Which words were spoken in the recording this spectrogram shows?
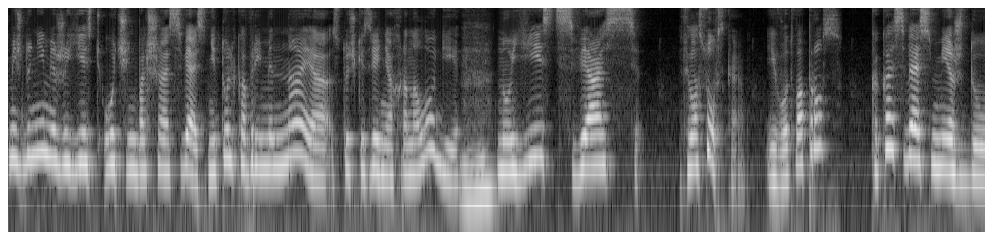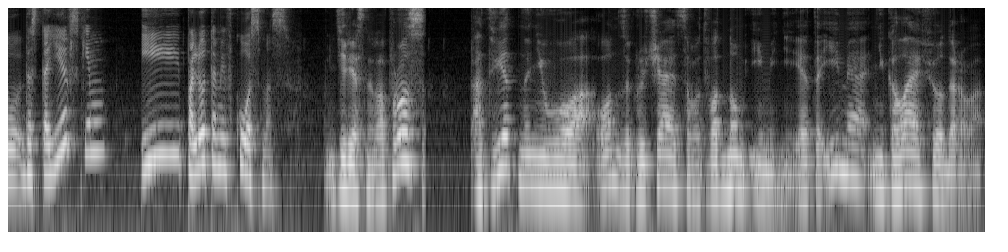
Между ними же есть очень большая связь, не только временная с точки зрения хронологии, угу. но есть связь философская. И вот вопрос. Какая связь между Достоевским и полетами в космос? Интересный вопрос. Ответ на него, он заключается вот в одном имени. Это имя Николая Федорова.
